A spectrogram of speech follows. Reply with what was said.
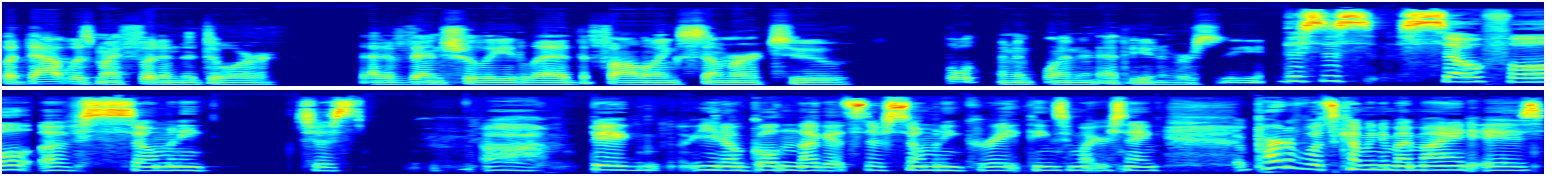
But that was my foot in the door that eventually led the following summer to full time employment at the university. This is so full of so many just oh, big, you know, golden nuggets. There's so many great things in what you're saying. Part of what's coming to my mind is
